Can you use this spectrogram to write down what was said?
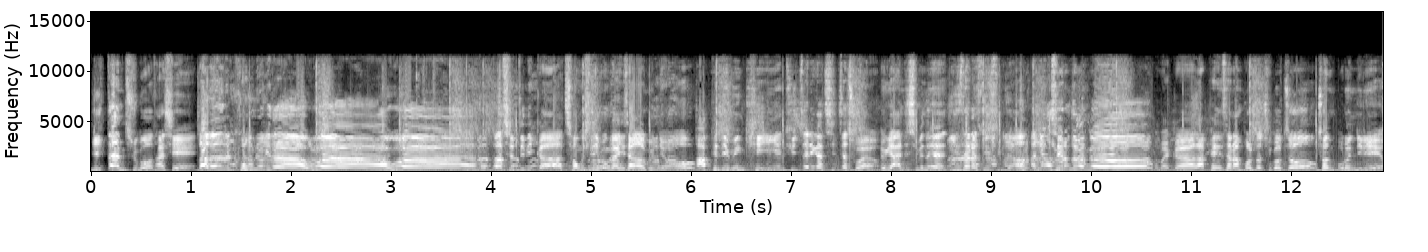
일단 죽어 다시. 나는 공룡이다. 우와 우와. 꽃밭을 뛰니까 정신이 뭔가 이상하군요. 앞에도 윙키 이게 뒷자리가 진짜 좋아요. 여기 앉으시면은 인사를 할 수 있습니다. 안녕하세요 여러분들 반가워. Oh my god 앞에 있는 사람 벌써 죽었죠? 전 모르는 일이에요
